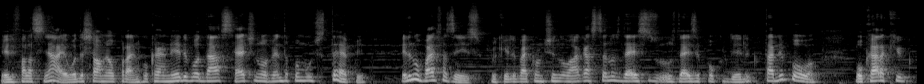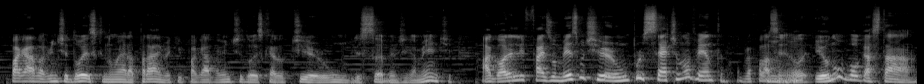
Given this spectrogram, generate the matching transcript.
Ele fala assim: "Ah, eu vou deixar o meu Prime com o Carneiro e vou dar 7,90 pro Multitap". Ele não vai fazer isso, porque ele vai continuar gastando os 10, os 10 e pouco dele que tá de boa. O cara que pagava 22, que não era Prime, que pagava 22, que era o Tier 1 de sub antigamente, agora ele faz o mesmo Tier 1 por 7,90. Vai falar assim, uhum. assim, eu, eu, não vou gastar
